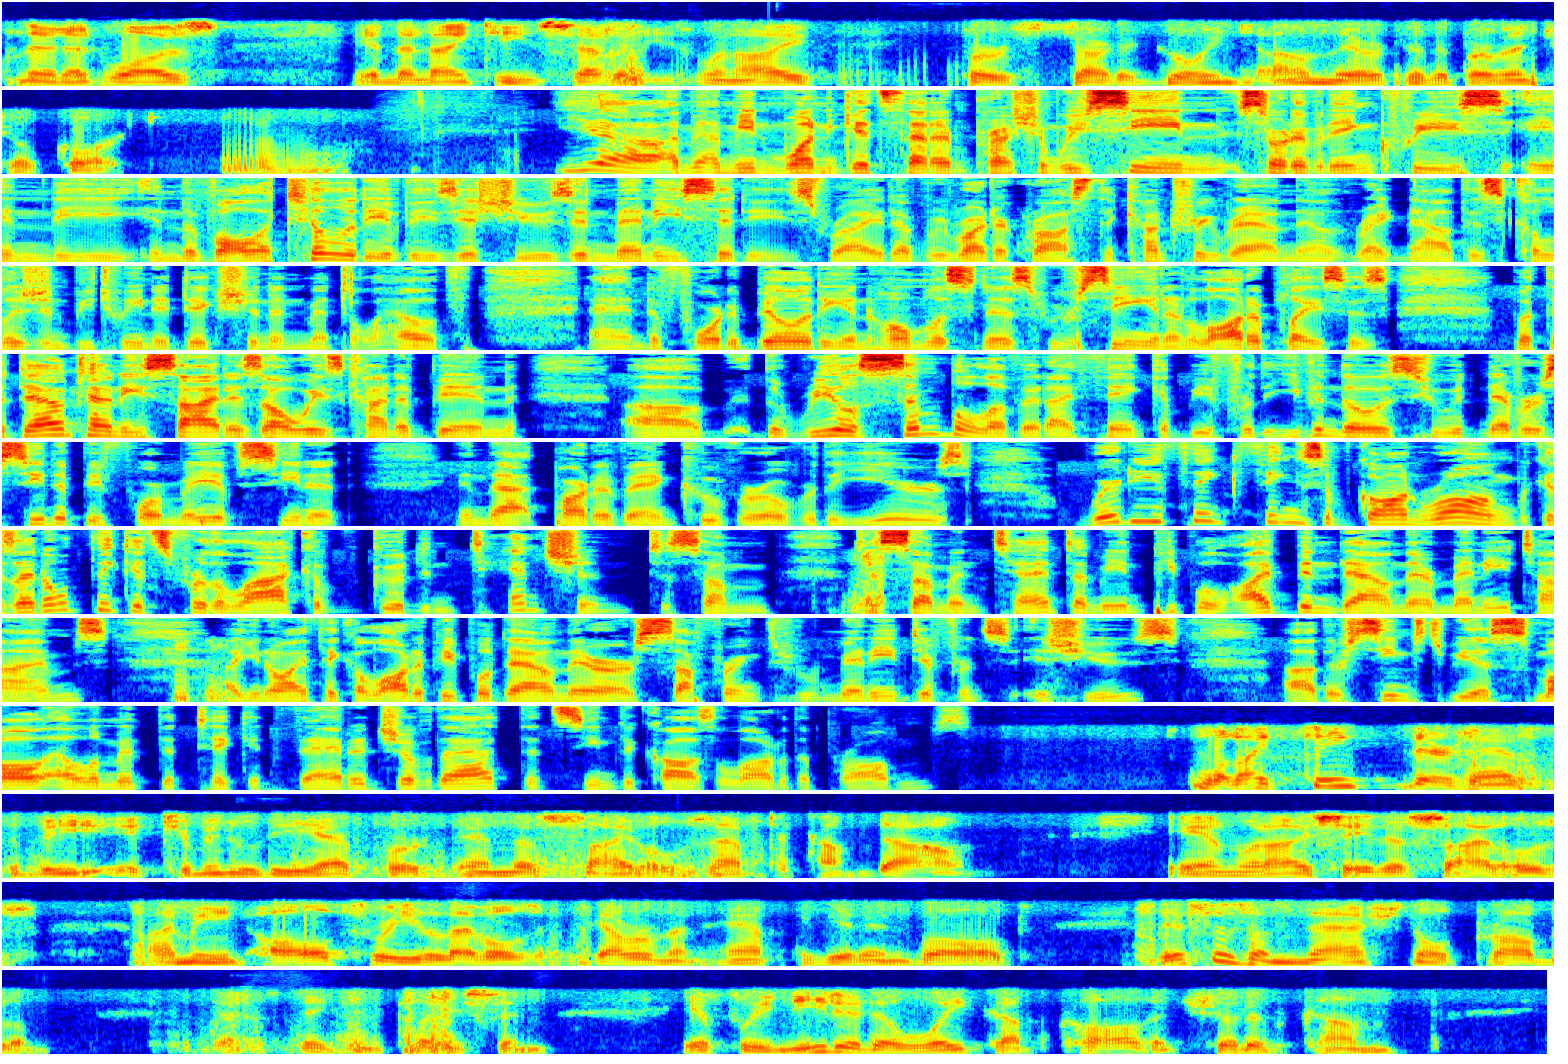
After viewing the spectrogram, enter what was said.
than it was in the 1970s when I first started going down there to the provincial court. Yeah, I mean, one gets that impression. We've seen sort of an increase in the in the volatility of these issues in many cities, right? I mean, right across the country right now, right now, this collision between addiction and mental health and affordability and homelessness. We're seeing it in a lot of places, but the downtown east side has always kind of been uh, the real symbol of it. I think for even those who had never seen it before may have seen it in that part of Vancouver over the years. Where do you think things have gone wrong? Because I don't think it's for the lack of good intention to some to some intent. I mean, people I've been down there many times. Uh, you know, I think a lot of people down there are suffering through many different issues. Uh, there seems to be a small element that take advantage of that that seem to cause a lot of the problems. Well, I think there has to be a community effort, and the silos have to come down. And when I say the silos, I mean all three levels of government have to get involved. This is a national problem that has taken place, and if we needed a wake-up call, it should have come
